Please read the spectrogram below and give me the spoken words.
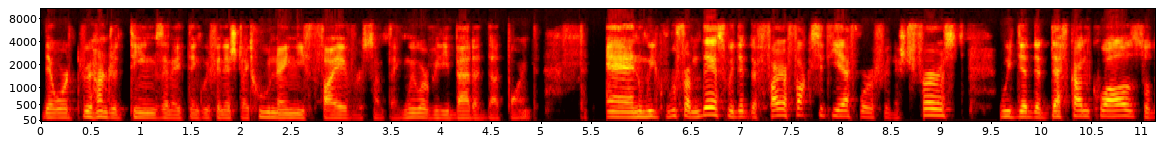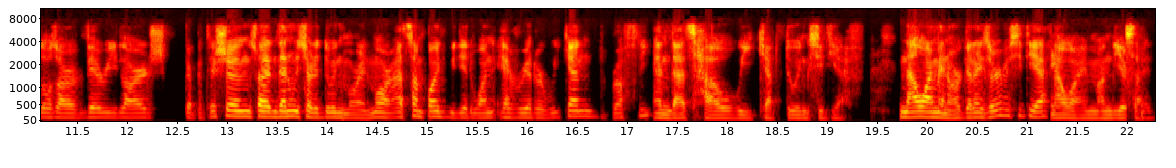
there were 300 teams, and I think we finished like 295 or something. We were really bad at that point. And we grew from this. We did the Firefox CTF, where we finished first. We did the DEF CON quals, so those are very large competitions. And then we started doing more and more. At some point, we did one every other weekend, roughly. And that's how we kept doing CTF. Now I'm an organizer of CTF. Now I'm on the other side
